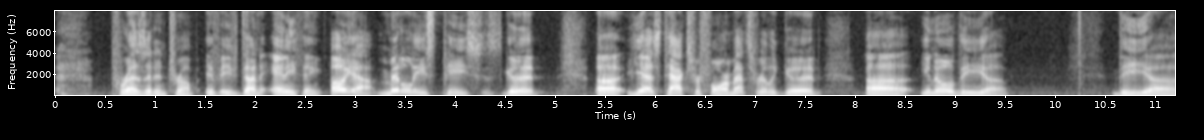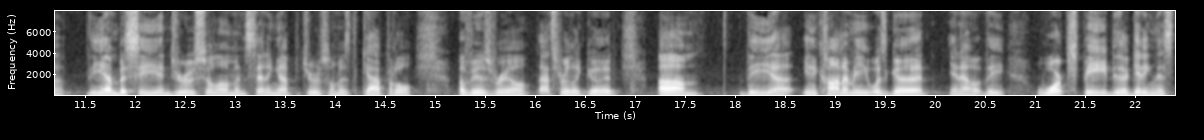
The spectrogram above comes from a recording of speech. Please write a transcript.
President Trump. If he's done anything, oh, yeah, Middle East peace is good. Uh, yes, tax reform, that's really good. Uh, you know, the the uh, the embassy in Jerusalem and setting up Jerusalem as the capital of Israel. That's really good. Um, the uh, economy was good. You know, the warp speed. They're getting this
